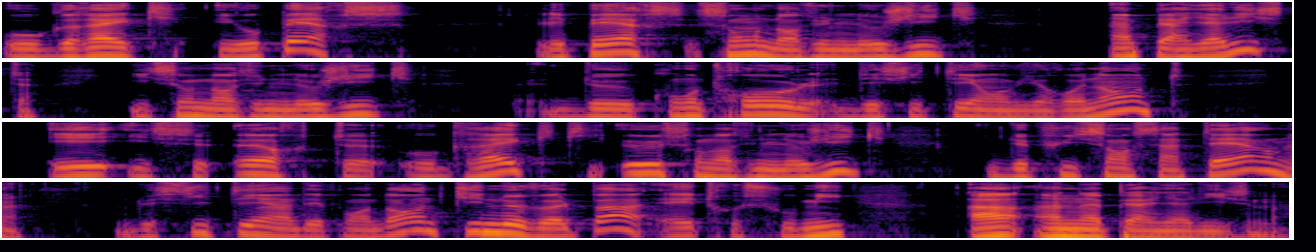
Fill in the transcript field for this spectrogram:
aux Grecs et aux Perses. Les Perses sont dans une logique impérialiste, ils sont dans une logique de contrôle des cités environnantes, et ils se heurtent aux Grecs qui, eux, sont dans une logique de puissance interne, de cités indépendantes, qui ne veulent pas être soumis à un impérialisme.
